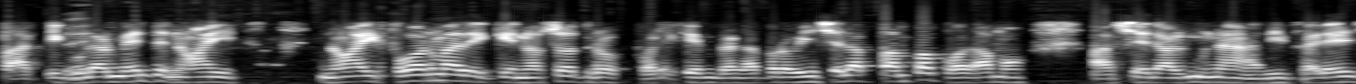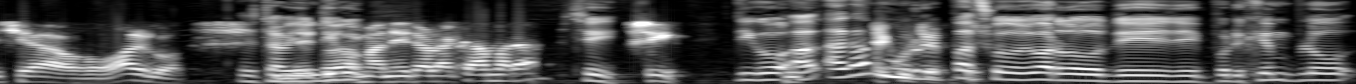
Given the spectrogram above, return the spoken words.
particularmente no hay no hay forma de que nosotros, por ejemplo, en la provincia de La Pampa podamos hacer alguna diferencia o algo. Está bien, de todas maneras la Cámara. Sí. Sí. Digo, hagamos un repaso, Eduardo, de, por ejemplo,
